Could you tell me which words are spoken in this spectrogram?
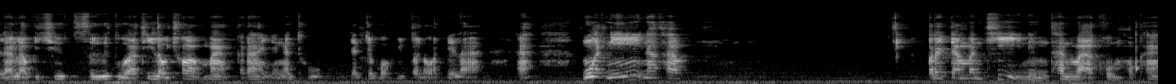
แล้วเราไปชื่อซื้อตัวที่เราชอบมากก็ได้ อย่างนั้นถูกอยากจะบอกอยู่ตลอดเวลาอะงวดนี้นะครับ ประจำวันที่หนึ่งธันวาคมหกห้า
